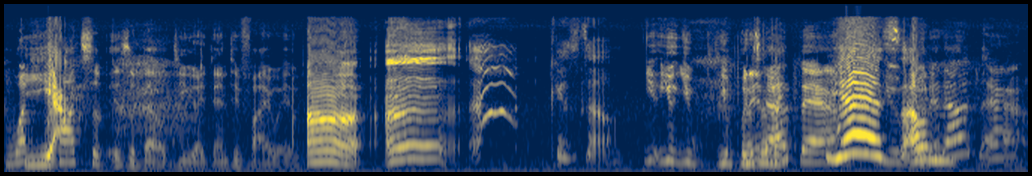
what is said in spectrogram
What Yeah. parts of Isabelle do you identify with? Uh, uh, Crystal. You you you, you put Was it out like- there. Yes, you put it um, out there.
